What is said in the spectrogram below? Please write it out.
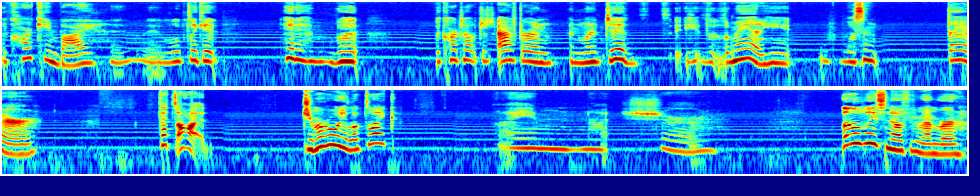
the car came by. It, it looked like it hit him, but the car stopped just after and and when it did, he, the, the man he wasn't there. That's odd. Do you remember what he looked like? I'm not sure. Let the police know if you remember.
